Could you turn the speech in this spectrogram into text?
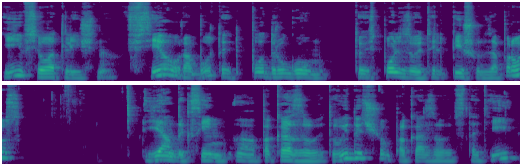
и все отлично. Все работает по-другому. То есть пользователь пишет запрос, Яндекс им э, показывает выдачу, показывает статьи,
